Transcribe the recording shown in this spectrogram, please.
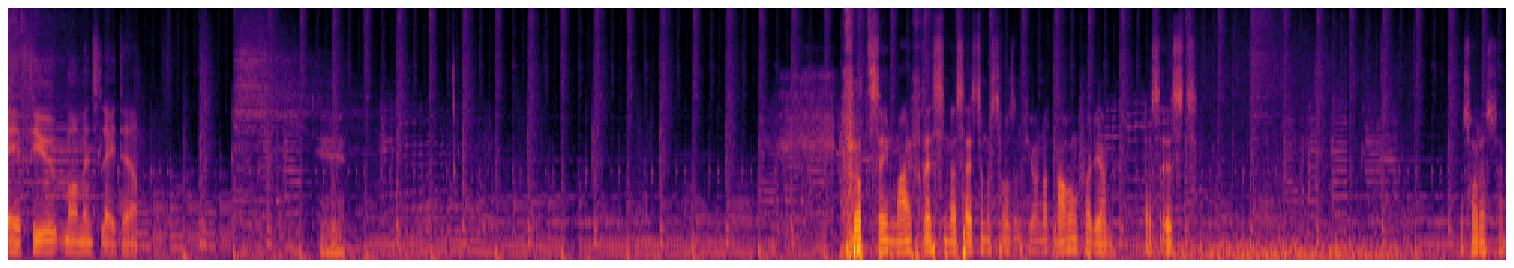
A few moments later. 14 Mal fressen, das heißt, du musst 1400 Nahrung verlieren. Das ist... Was war das denn?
